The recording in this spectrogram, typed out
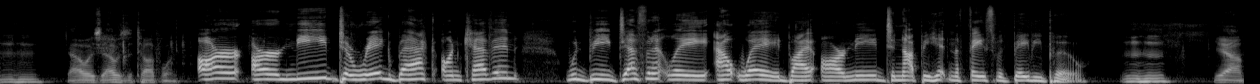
Mm-hmm. That was that was a tough one. Our our need to rig back on Kevin would be definitely outweighed by our need to not be hit in the face with baby poo. Mm-hmm. Yeah.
